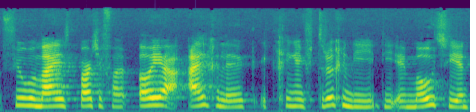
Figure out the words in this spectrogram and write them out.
viel bij mij het partje van: oh ja, eigenlijk, ik ging even terug in die, die emotie. En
